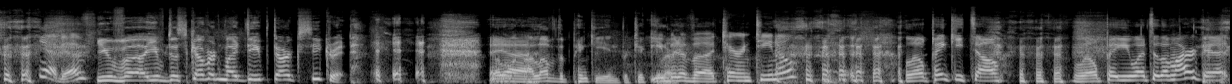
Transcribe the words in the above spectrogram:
Yeah, Dev. You've uh, you've discovered my deep dark secret. I, lo- Yeah. I love the pinky in particular. You particular. bit of a Tarantino? little pinky toe? little piggy went to the market.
